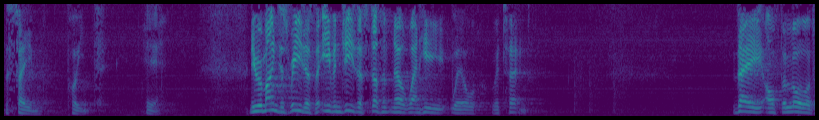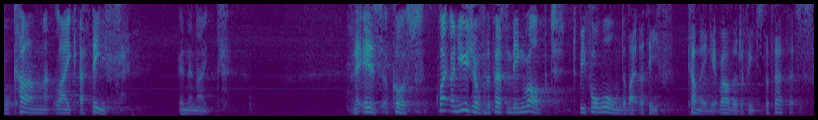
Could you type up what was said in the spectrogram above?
the same point here. he reminds his readers that even Jesus doesn't know when he will return The day of the Lord will come like a thief in the night. And it is, of course, quite unusual for the person being robbed be forewarned about the thief coming. It rather defeats the purpose.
